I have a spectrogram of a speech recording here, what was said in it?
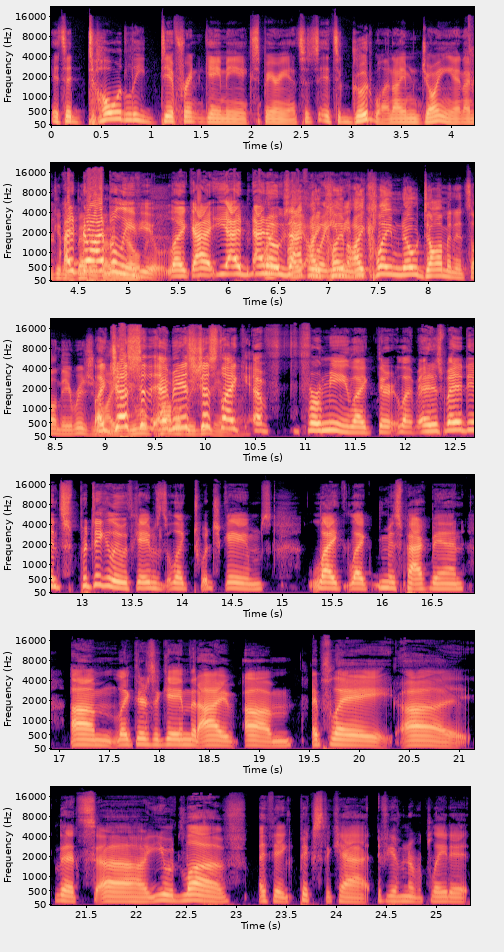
it's a totally different gaming experience. It's it's a good one. I'm enjoying it. I'm getting I better. know. I believe no- you. Like I, yeah, I, I know exactly I, I what claim. I claim no dominance on the original. like just to, I mean, it's just like uh, for me, like they're like and it's but it's particularly with games like Twitch games, like like Miss Pac Man. Um, like there's a game that I um I play uh that's uh you would love I think Pix the Cat if you have never played it.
